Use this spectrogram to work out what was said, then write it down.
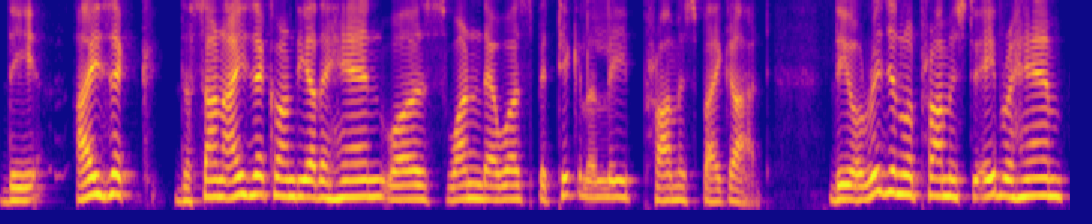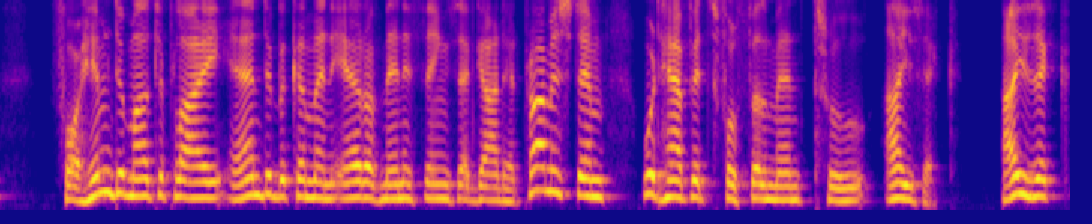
The Isaac, the son Isaac, on the other hand, was one that was particularly promised by God. The original promise to Abraham for him to multiply and to become an heir of many things that God had promised him would have its fulfillment through Isaac. Isaac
